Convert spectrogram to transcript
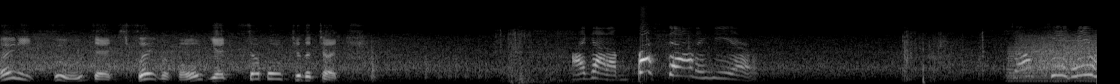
I need food that's flavorful yet supple to the touch. I gotta bust out of here. Don't keep me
